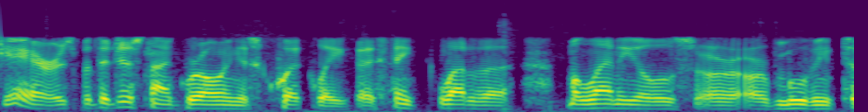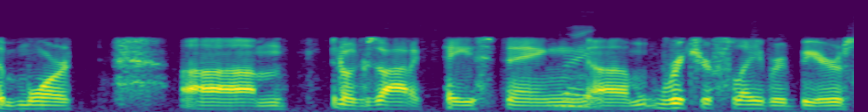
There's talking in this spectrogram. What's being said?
shares, but they're just not growing as quickly. I think a lot of the millennials are, are moving to more, um, you know, exotic tasting, right. um, richer flavored beers.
